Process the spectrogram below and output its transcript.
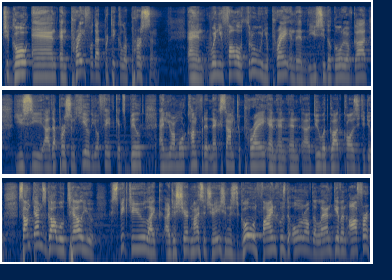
to go and, and pray for that particular person. And when you follow through, when you pray and then you see the glory of God, you see uh, that person healed, your faith gets built and you are more confident next time to pray and, and, and uh, do what God calls you to do. Sometimes God will tell you, speak to you like I just shared my situation is to go and find who's the owner of the land, give an offer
